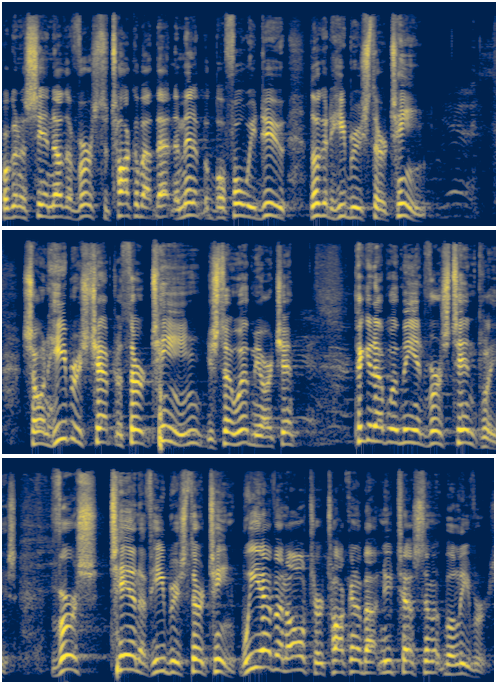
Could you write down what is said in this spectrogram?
We're going to see another verse to talk about that in a minute, but before we do, look at Hebrews 13. Yes. So in Hebrews chapter 13, you're still with me, aren't you? Yes. Pick it up with me in verse 10, please. Verse 10 of Hebrews 13. We have an altar talking about New Testament believers.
